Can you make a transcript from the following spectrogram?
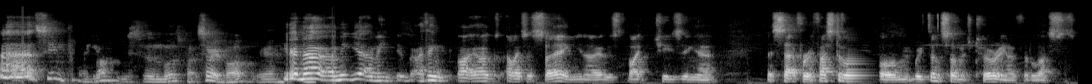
Uh, it seemed pretty obvious for the most part. Sorry, Bob. Yeah. Yeah. No. I mean, yeah. I mean, I think like Alex was saying, you know, it was like choosing a, a set for a festival. And we've done so much touring over the last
